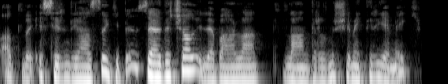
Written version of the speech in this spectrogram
adlı eserinde yazdığı gibi zerdeçal ile baharlandırılmış yemekleri yemek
